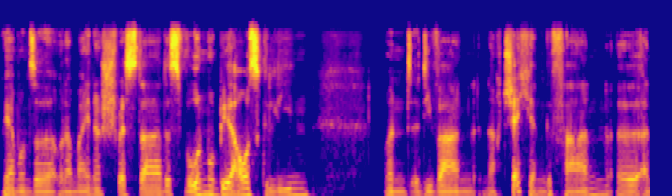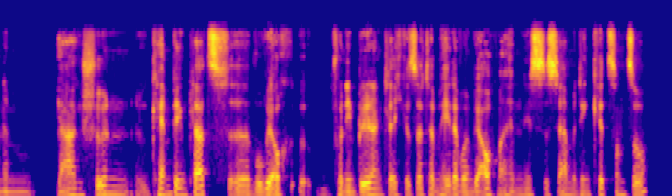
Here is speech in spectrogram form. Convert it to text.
wir haben unsere oder meine Schwester das Wohnmobil ausgeliehen und die waren nach Tschechien gefahren, äh, an einem ja, schönen Campingplatz, äh, wo wir auch äh, von den Bildern gleich gesagt haben, hey, da wollen wir auch mal hin nächstes Jahr mit den Kids und so.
